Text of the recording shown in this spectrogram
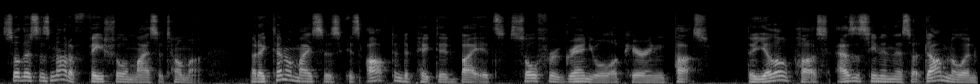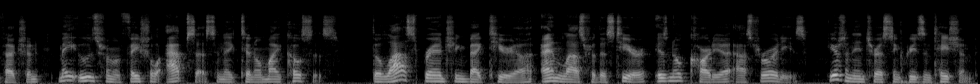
so this is not a facial mycetoma, but actinomyces is often depicted by its sulfur granule appearing pus. The yellow pus, as is seen in this abdominal infection, may ooze from a facial abscess in actinomycosis. The last branching bacteria, and last for this tier, is Nocardia asteroides. Here's an interesting presentation,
